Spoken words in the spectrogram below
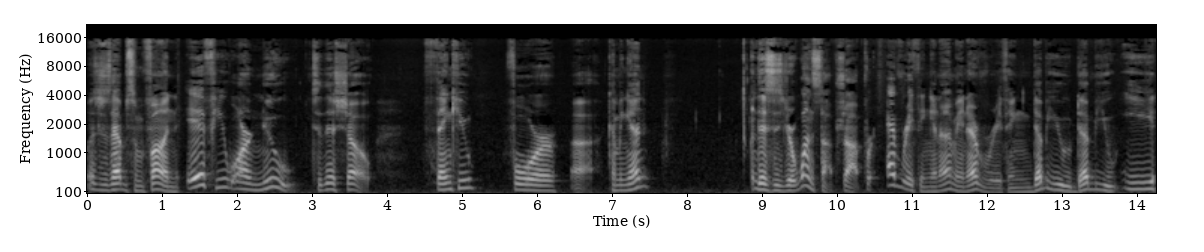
Let's just have some fun. If you are new to this show, thank you for uh, coming in. This is your one stop shop for everything, and I mean everything WWE.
